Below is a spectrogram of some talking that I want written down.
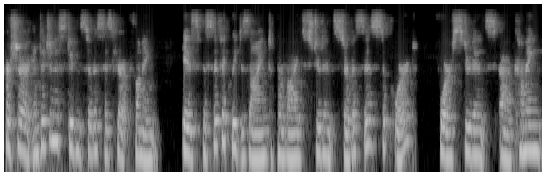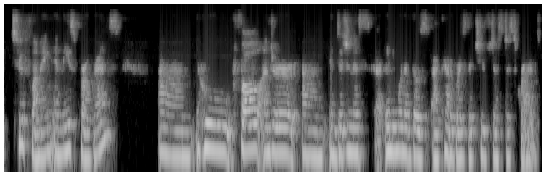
For sure. Indigenous Student Services here at Fleming is specifically designed to provide student services support for students uh, coming to Fleming in these programs um, who fall under um, Indigenous, uh, any one of those uh, categories that you've just described.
